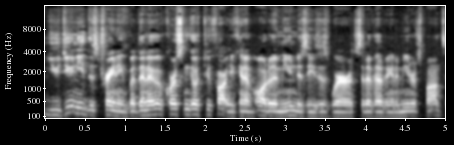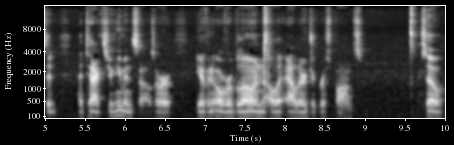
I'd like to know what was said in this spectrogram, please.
you do need this training, but then of course can go too far. You can have autoimmune diseases where instead of having an immune response, it attacks your human cells, or you have an overblown allergic response. So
